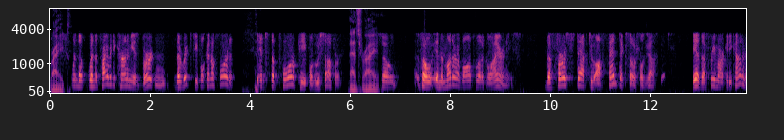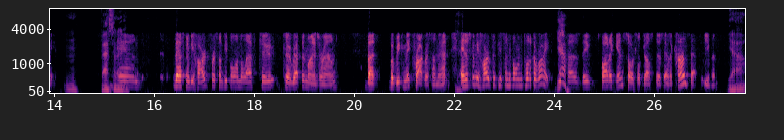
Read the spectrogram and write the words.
Right. When the when the private economy is burdened, the rich people can afford it. It's the poor people who suffer. That's right. So so in the mother of all political ironies, the first step to authentic social justice is a free market economy. Mm. Fascinating. And that's going to be hard for some people on the left to to wrap their minds around. But but we can make progress on that. And it's going to be hard for some people on the political right Yeah. because they've fought against social justice as a concept, even. Yeah.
